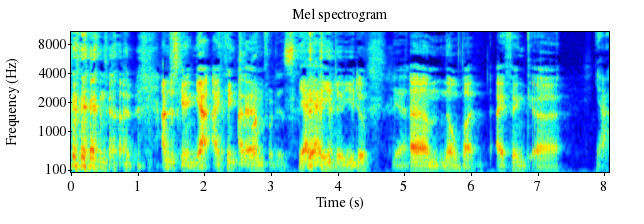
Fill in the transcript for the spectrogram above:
No, I'm just kidding. Yeah, I think. i um, run for this yeah, yeah, you do, you do. yeah Um, no, but I think, uh, yeah,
